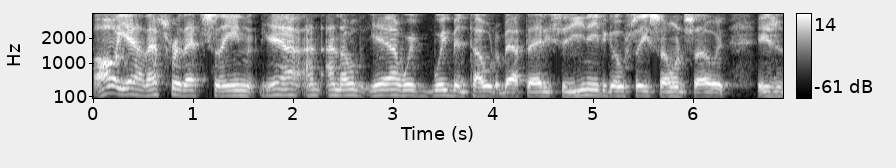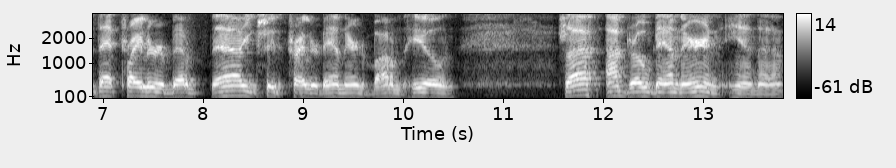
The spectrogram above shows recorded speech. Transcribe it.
"Oh yeah, that's for that scene. Yeah, I, I know. Yeah, we've we've been told about that." He said, "You need to go see so and so. He's at that trailer about. Now you can see the trailer down there in the bottom of the hill." And so I, I drove down there and and uh,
